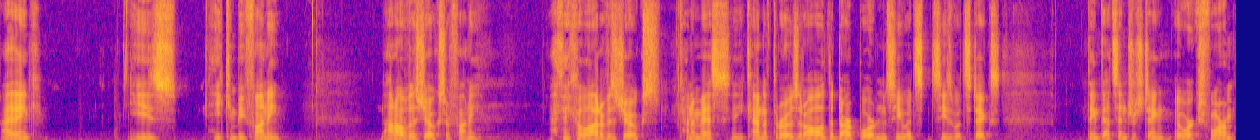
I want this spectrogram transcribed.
I think he's he can be funny. Not all of his jokes are funny. I think a lot of his jokes kind of miss. And he kind of throws it all at the dartboard and see what sees what sticks think that's interesting. It works for him.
